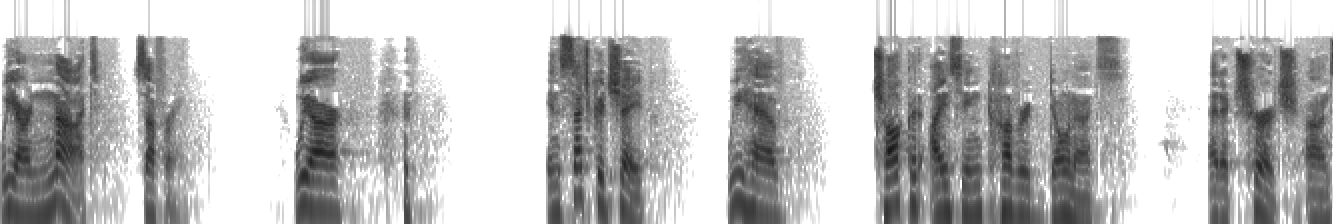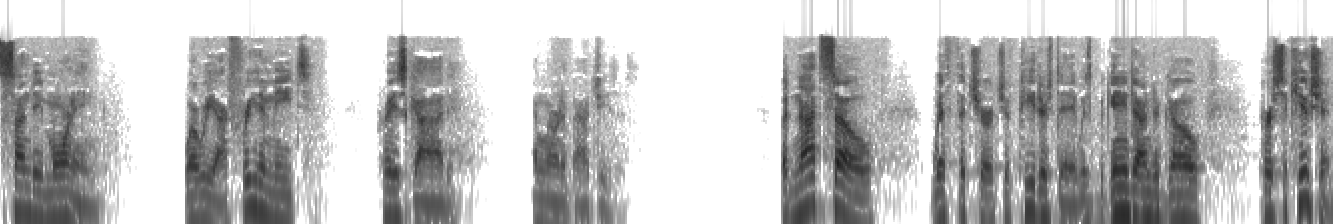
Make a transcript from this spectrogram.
We are not suffering. We are in such good shape, we have chocolate icing covered donuts at a church on Sunday morning where we are free to meet, praise God, and learn about Jesus. But not so with the church of Peter's day. It was beginning to undergo persecution.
